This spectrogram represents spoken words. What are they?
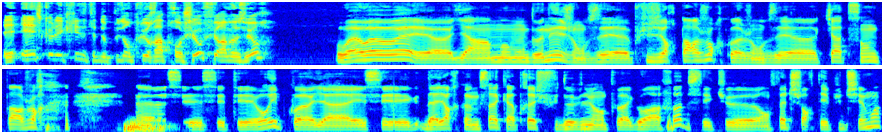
et est-ce que les crises étaient de plus en plus rapprochées au fur et à mesure? Ouais, ouais, ouais. Euh, il y a un moment donné, j'en faisais euh, plusieurs par jour, quoi. J'en faisais euh, 4, 5 par jour. euh, C'était horrible, quoi. Y a, et c'est d'ailleurs comme ça qu'après, je suis devenu un peu agoraphobe. C'est que, en fait, je sortais plus de chez moi.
